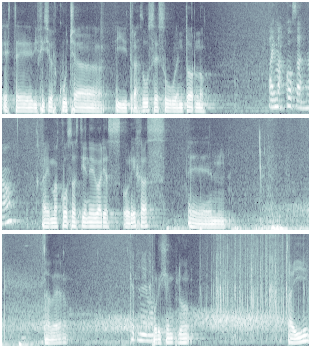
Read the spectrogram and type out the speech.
este edificio escucha y trasduce su entorno. Hay más cosas, ¿no? Hay más cosas, tiene varias orejas. eh, a ver, ¿Qué tenemos? por ejemplo, ahí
